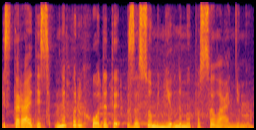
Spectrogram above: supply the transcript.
і старайтесь не переходити за сумнівними посиланнями.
